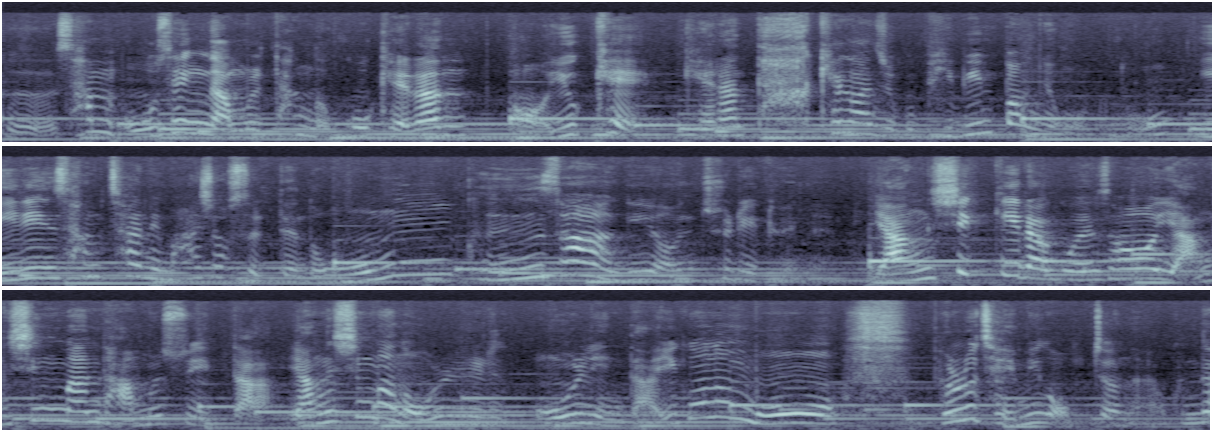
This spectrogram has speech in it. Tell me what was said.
그 삼, 오색나물 딱 넣고 계란, 어, 육회, 계란 탁 해가지고 비빔밥용으로도 1인 상차림 하셨을 때 너무 근사하게 연출이 되는 양식기라고 해서 양식만 담을 수 있다. 양식만 어울린다. 이거는 뭐 별로 재미가 없잖아요. 근데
